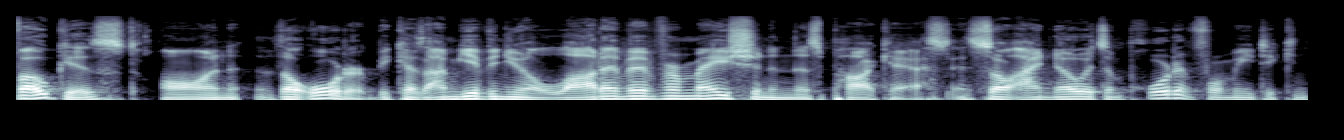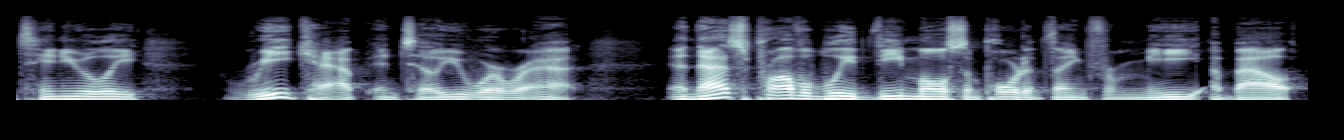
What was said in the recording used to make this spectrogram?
focused on the order because I'm giving you a lot of information in this podcast. And so I know it's important for me to continually recap and tell you where we're at. And that's probably the most important thing for me about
